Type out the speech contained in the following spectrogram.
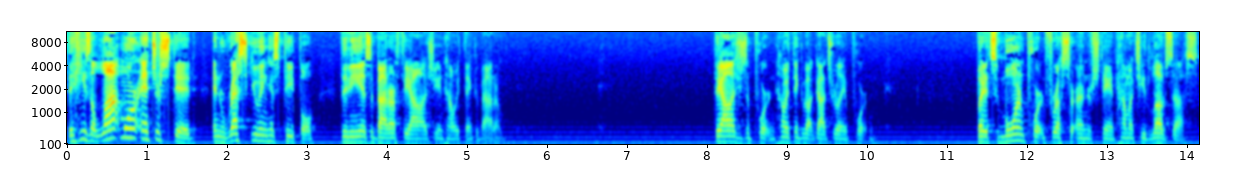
That He's a lot more interested in rescuing His people than He is about our theology and how we think about Him. Theology is important. How we think about God's really important. But it's more important for us to understand how much He loves us,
